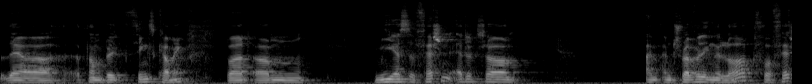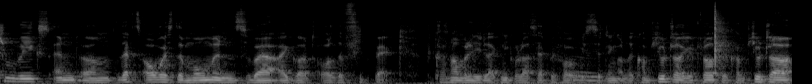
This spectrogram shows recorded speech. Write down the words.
there are some big things coming. But um, me as a fashion editor, I'm, I'm traveling a lot for fashion weeks, and um, that's always the moments where I got all the feedback. Because normally, like Nicola said before, we're sitting on the computer, you close the computer,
